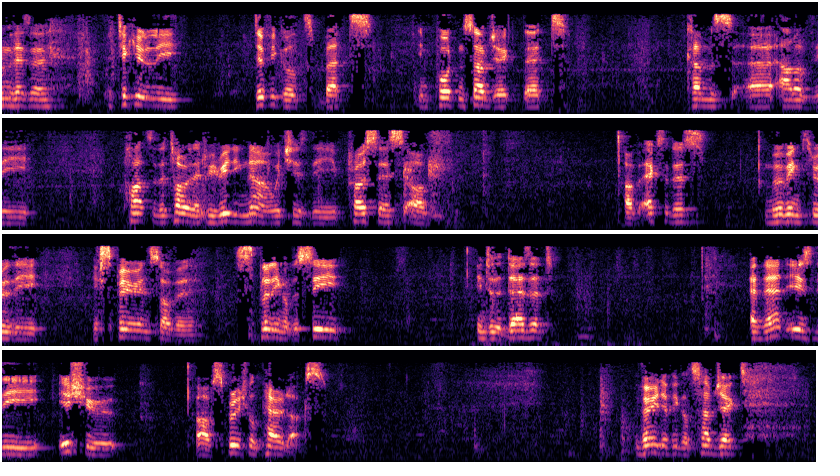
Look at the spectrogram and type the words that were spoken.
Um, there's a particularly difficult but important subject that comes uh, out of the parts of the Torah that we're reading now, which is the process of of Exodus, moving through the experience of a splitting of the sea into the desert, and that is the issue of spiritual paradox. Very difficult subject,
